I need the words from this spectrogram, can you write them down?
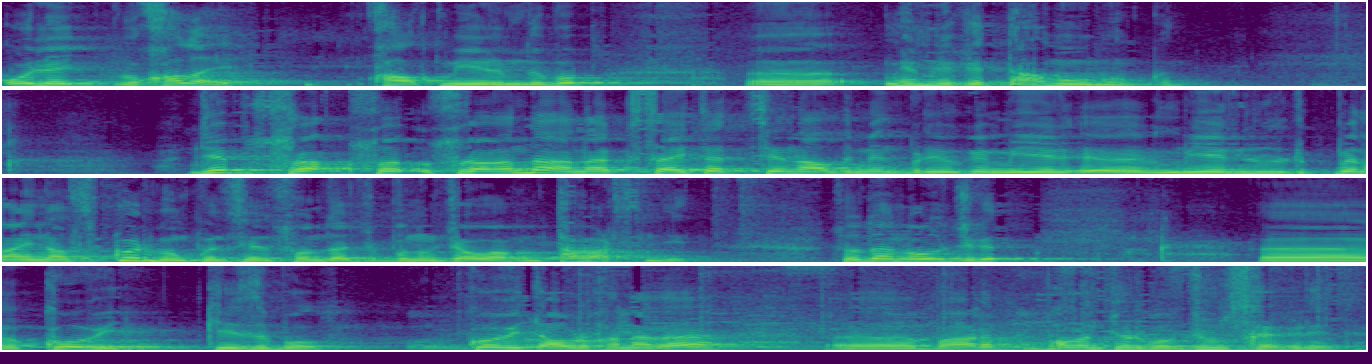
ойлайды бұл қалай? Халық мейірімді болып ә, мемлекет дамуы мүмкін деп сұрақ сұ- сұрағанда ана кісі айтады сен алдымен біреуге ә, мейірімділікпен айналысып көр мүмкін сен сонда бұның жауабын табарсың дейді. Содан ол жігіт ә, ковид кезі бол. Ковид ауруханаға ә, барып волонтер болып жұмысқа кіреді.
